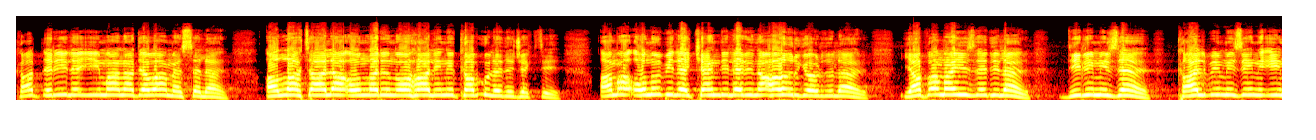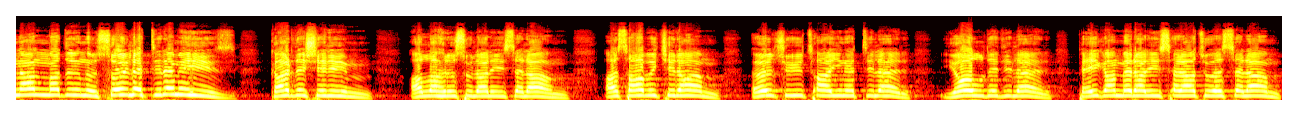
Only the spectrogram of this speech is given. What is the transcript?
kalpleriyle imana devam etseler, Allah Teala onların o halini kabul edecekti. Ama onu bile kendilerine ağır gördüler. Yapamayız dediler. Dilimize, kalbimizin inanmadığını söylettiremeyiz. Kardeşlerim, Allah Resulü Aleyhisselam, ashab-ı kiram ölçüyü tayin ettiler, yol dediler. Peygamber Aleyhisselatu Vesselam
